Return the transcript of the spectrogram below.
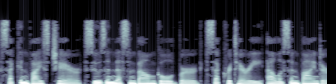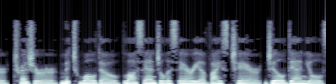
Second Vice Chair Susan Nessenbaum Goldberg Secretary Allison Binder Treasurer Mitch Waldo Los Angeles Area Vice Chair Jill Daniels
